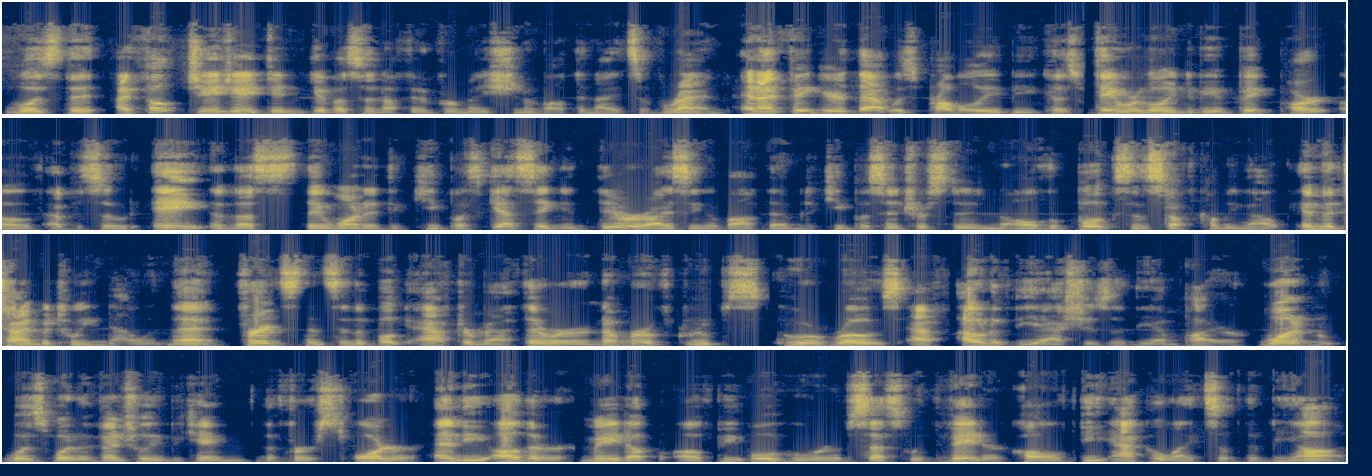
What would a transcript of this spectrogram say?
was that I felt JJ didn't give us enough information about the Knights of Ren. And I figured that was probably because they were going to be a big part of episode 8, and thus they wanted to keep us guessing and theorizing about them to keep us interested in all the books and stuff coming out in the time between now and then. For instance, in the book Aftermath, there were a number of groups who arose out of the ashes of the Empire. One was what eventually became the First Order, and the other made up of people who were obsessed with Vader called the Acolytes of the Beyond.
